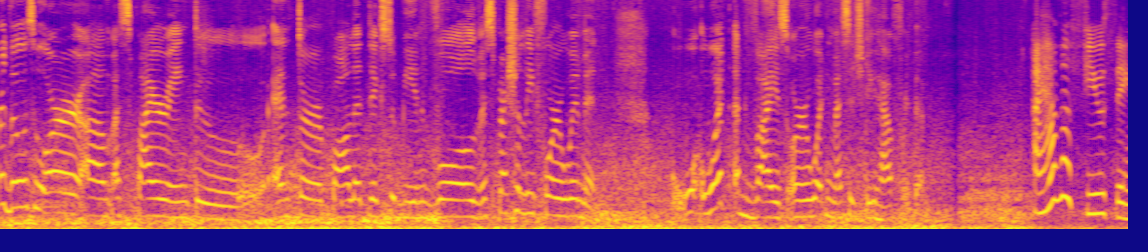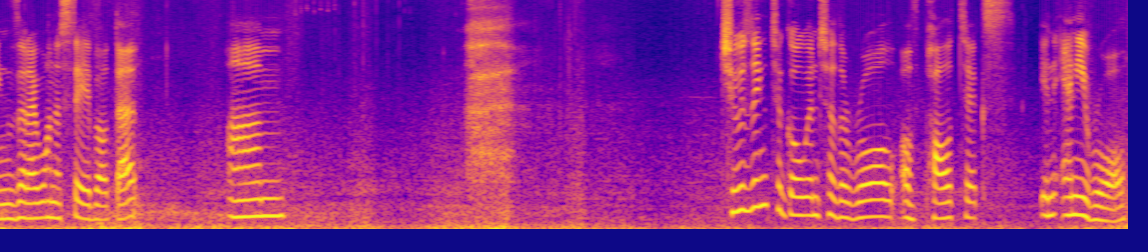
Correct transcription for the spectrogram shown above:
For, those who are um, aspiring to enter politics, to be involved, especially for women, what advice or what message do you have for them? I have a few things that I want to say about that. Um, choosing to go into the role of politics in any role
